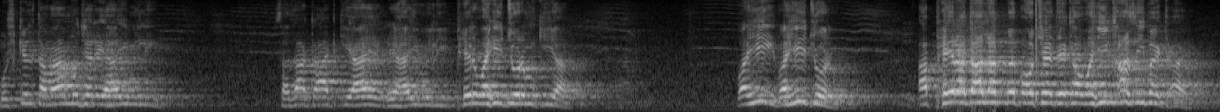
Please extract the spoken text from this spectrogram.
مشکل تمام مجھے رہائی ملی۔ سزا کاٹ کے آئے، رہائی ملی۔ پھر وہی جرم کیا۔ وہی وہی جرم۔ اب پھر عدالت میں پہنچے، دیکھا وہی قاضی بیٹھا ہے۔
